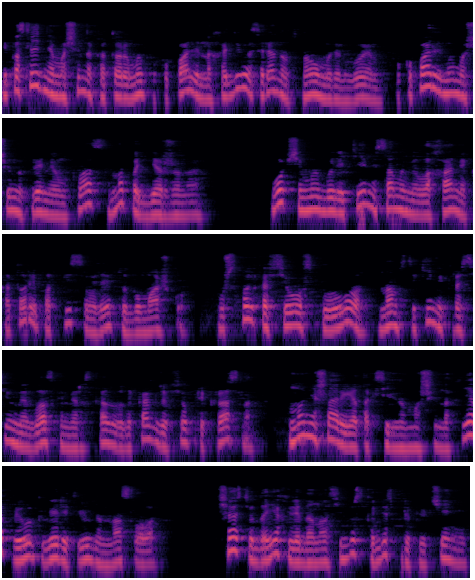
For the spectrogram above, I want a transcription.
И последняя машина, которую мы покупали, находилась рядом с новым Уренгоем. Покупали мы машину премиум класса, но поддержанную. В общем, мы были теми самыми лохами, которые подписывали эту бумажку. Уж сколько всего всплыло, нам с такими красивыми глазками рассказывали, как же все прекрасно. Но не шарю я так сильно в машинах, я привык верить людям на слово. К счастью, доехали до Новосибирска без приключений.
